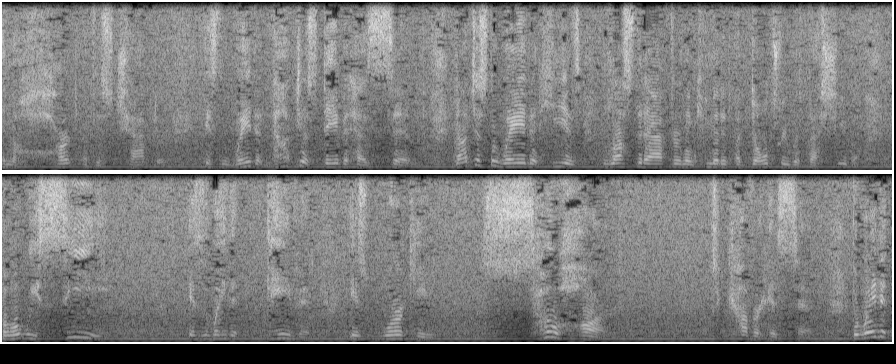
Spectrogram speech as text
in the heart of this chapter is the way that not just David has sinned, not just the way that he is lusted after and then committed adultery with Bathsheba, but what we see is the way that David is working so hard to cover his sin. The way that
